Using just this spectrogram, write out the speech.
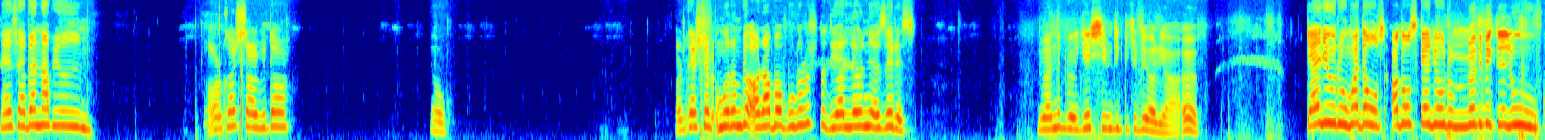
Neyse ben ne yapıyorum? Arkadaşlar bir daha. Yok. Arkadaşlar umarım bir araba buluruz da diğerlerini ezeriz. Güvenli bölge şimdi küçülüyor ya. Öf. Geliyorum Ados. Ados geliyorum. Beni bekle Luke.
